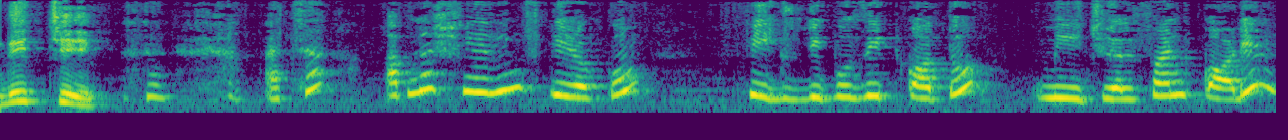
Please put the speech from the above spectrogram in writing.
দিচ্ছি। আচ্ছা আপনার সেভিংস কীরকম? ফিক্সড ডিপোজিট কত? মিউচুয়াল ফান্ড করেন?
